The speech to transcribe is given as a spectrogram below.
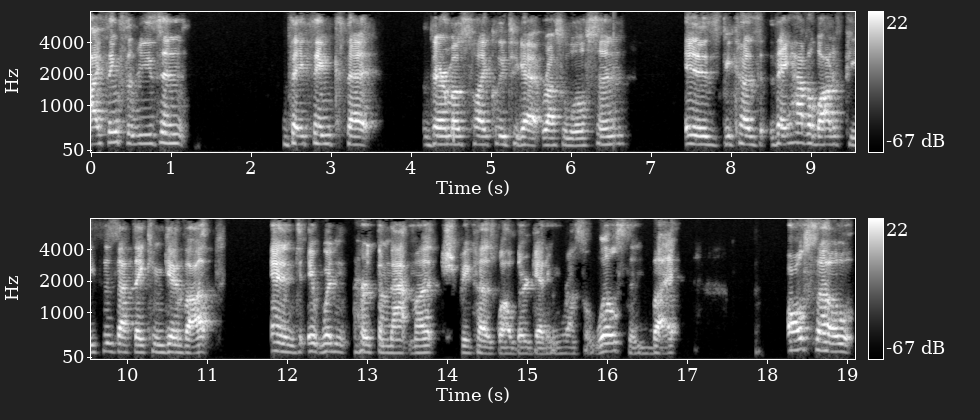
I think the reason they think that they're most likely to get Russell Wilson is because they have a lot of pieces that they can give up and it wouldn't hurt them that much because well they're getting Russell Wilson but also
